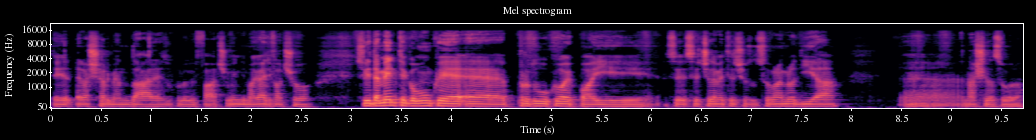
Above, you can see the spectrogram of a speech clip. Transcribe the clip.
e lasciarmi andare su quello che faccio, quindi magari faccio... Solitamente comunque eh, produco e poi se, se c'è da metterci sopra una melodia eh, nasce da sola.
